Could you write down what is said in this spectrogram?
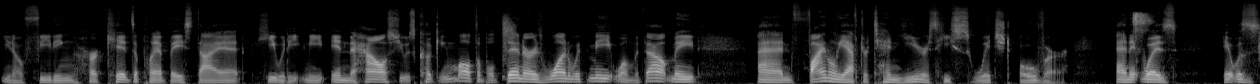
you know, feeding her kids a plant-based diet. He would eat meat in the house. She was cooking multiple dinners, one with meat, one without meat. And finally after 10 years he switched over. And it was it was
